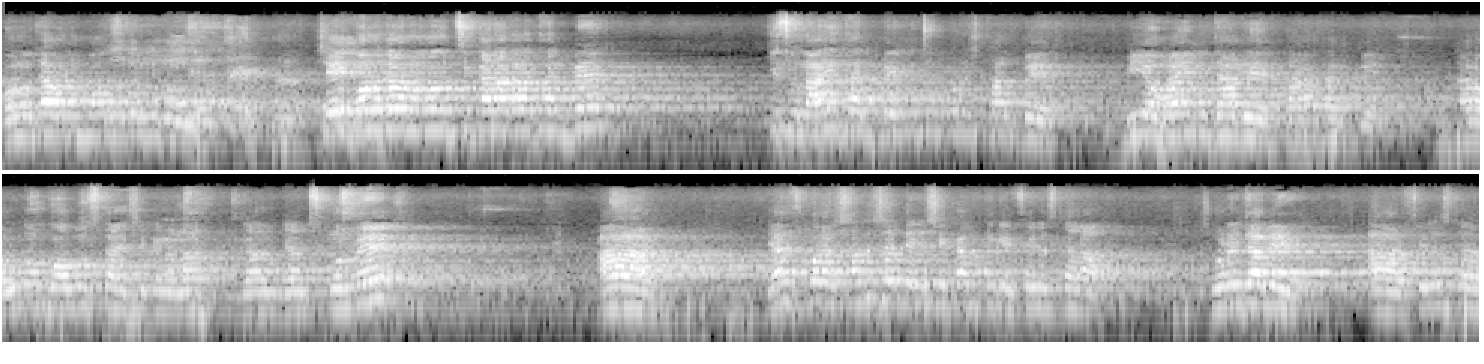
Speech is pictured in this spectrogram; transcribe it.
গণজাগরণ মঞ্চ তৈরি করল সেই গণজাগরণ মঞ্চে কারা কারা থাকবে? কিছু নারী থাকবে, কিছু পুরুষ থাকবে, বিয়ে হয়নি যাদের, তারা থাকবে। তারা উলঙ্গ অবস্থায় সেখানে নাচ, গান ড্যান্স করবে। আর ড্যান্স করার সাথে সাথে সেখান থেকে ফেরেশতারা সরে যাবে। আর ফেরেশতারা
